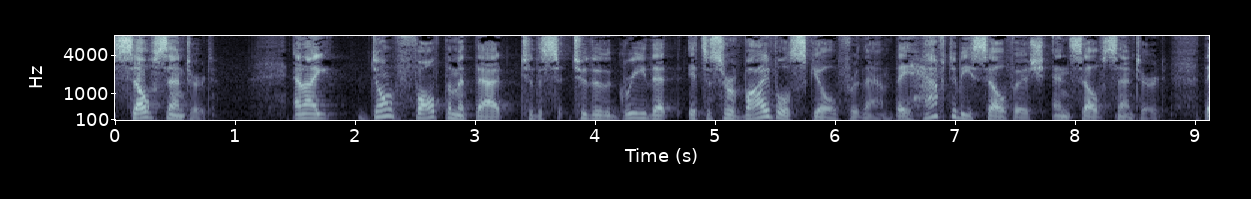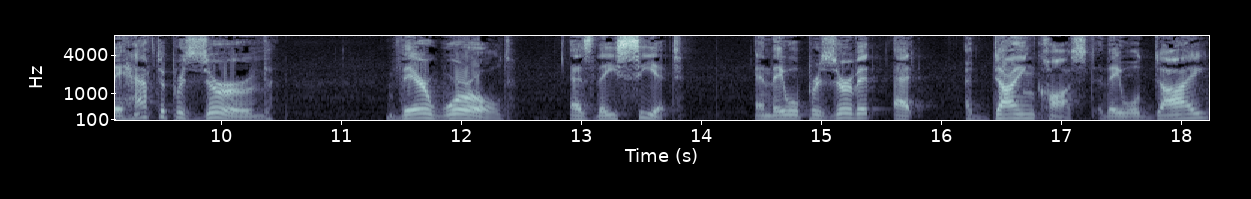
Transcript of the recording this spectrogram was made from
self centered. And I don't fault them at that to the, to the degree that it's a survival skill for them. They have to be selfish and self centered. They have to preserve their world as they see it, and they will preserve it at a dying cost. They will die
